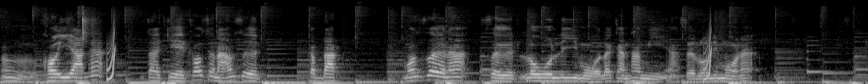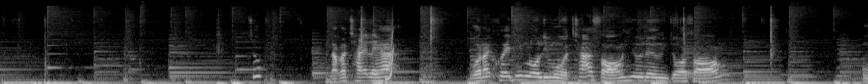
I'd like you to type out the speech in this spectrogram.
เออคอยยานฮะจ่ายเกตเข้าสนามเสิร์ชกับดักมอนสเตอร์นะฮะเสิร์ชโลรีโมดแล้วกันถ้ามีอะเสิร์ชโลรีโมดนะฮะแล้วก็ใช้เลยฮะ โบนัสเควสทิ้งโรลิโมทชาร์จสองฮิวหนึ่งจัวสองโอ้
